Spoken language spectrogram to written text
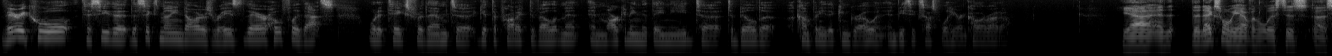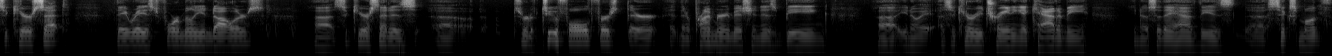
Very cool to see the, the $6 million raised there. Hopefully that's what it takes for them to get the product development and marketing that they need to, to build a, a company that can grow and, and, be successful here in Colorado. Yeah, and the next one we have on the list is uh, SecureSet. They raised $4 million. Uh, SecureSet is uh, sort of twofold. First, their their primary mission is being, uh, you know, a, security training academy. You know, so they have these uh, six month,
